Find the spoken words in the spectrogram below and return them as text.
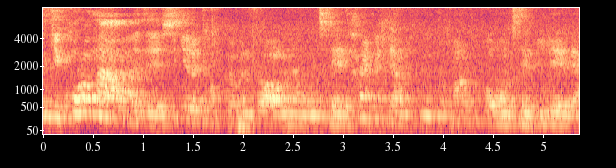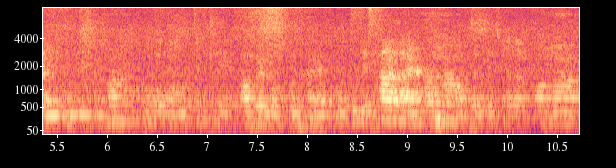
특히 코로나 이제 시기를 겪으면서 그냥 뭐 제 삶에 대한 고민도 많고 뭐 제 미래에 대한 고민도 많고 뭐 어떻게 밥을 먹고 살 어떻게 살아가야 하나 어떻게 돈을 버나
